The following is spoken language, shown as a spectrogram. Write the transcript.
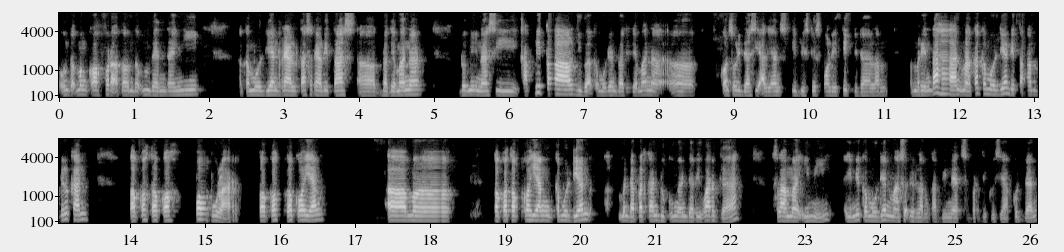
untuk mengcover atau untuk membentengi kemudian realitas-realitas uh, bagaimana dominasi kapital juga kemudian bagaimana uh, konsolidasi aliansi bisnis politik di dalam pemerintahan, maka kemudian ditampilkan tokoh-tokoh populer, tokoh-tokoh yang uh, tokoh-tokoh yang kemudian mendapatkan dukungan dari warga selama ini, ini kemudian masuk di dalam kabinet seperti Gus Yakut dan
